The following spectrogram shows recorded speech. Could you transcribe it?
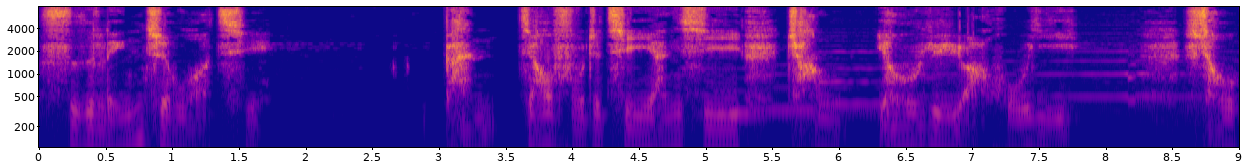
丝绫之卧气；感交付之气言兮，常忧郁而狐疑；守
